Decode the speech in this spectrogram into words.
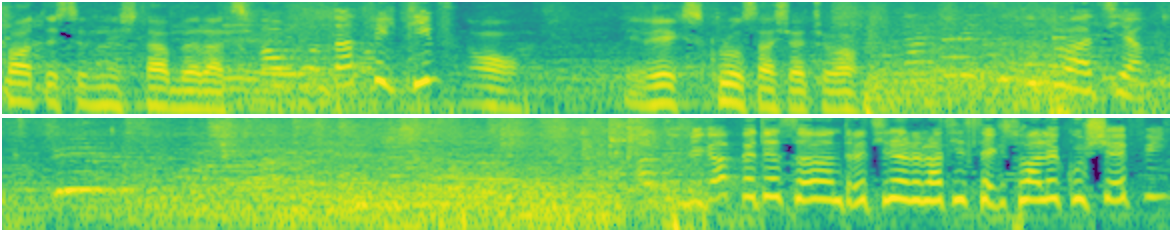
Toate sunt niște aberații. Au contat fictiv? Nu. E exclus așa ceva. Situația. Ați obligat fete să întrețină relații sexuale cu șefii?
